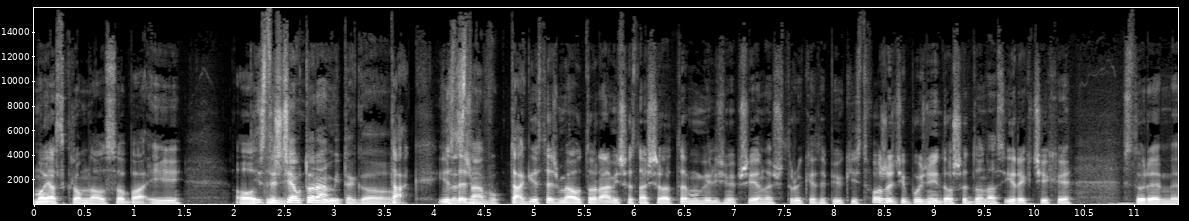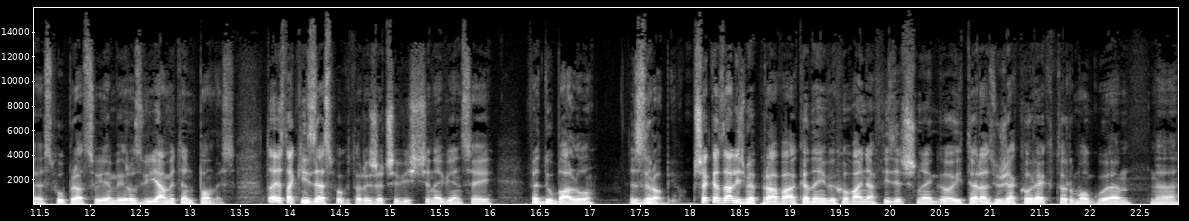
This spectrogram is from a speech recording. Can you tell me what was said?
moja skromna osoba i Jesteście autorami tego tak, jesteśmy, zestawu. Tak, jesteśmy autorami. 16 lat temu mieliśmy przyjemność w trójkę te piłki stworzyć i później doszedł do nas Irek Cichy, z którym e, współpracujemy i rozwijamy ten pomysł. To jest taki zespół, który rzeczywiście najwięcej w Edubalu zrobił. Przekazaliśmy prawa Akademii Wychowania Fizycznego i teraz już jako rektor mogłem e,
